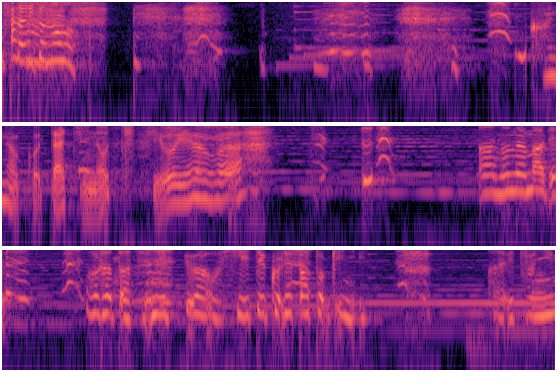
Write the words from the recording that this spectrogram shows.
二人とも。この子たちの父親は。あの沼でオラたちにビワを弾いてくれた時にあいつに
